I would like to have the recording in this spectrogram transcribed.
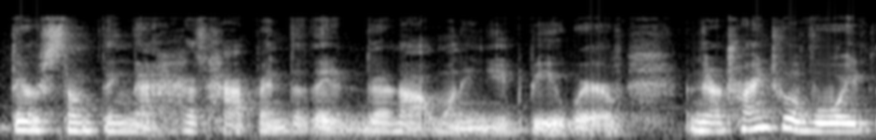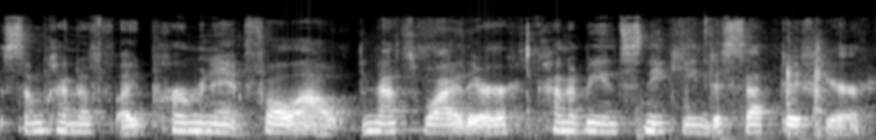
there's something that has happened that they, they're not wanting you to be aware of. And they're trying to avoid some kind of like permanent fallout. And that's why they're kind of being sneaky and deceptive here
